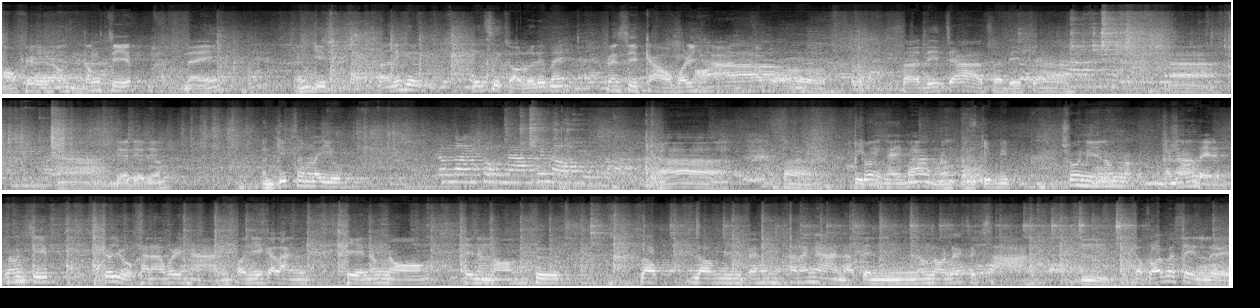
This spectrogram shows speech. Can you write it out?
อ๋อแฟนคือน้องน้องจิ๊บไหนน้องจิ๊บอันนี้คือ เป็นสิทธิ์เก่าเลยได้ไหมเป็นสีเก่าบริหารครับผมว้าวสวัสดีจ้า สวัสดีจ้า อ่า อ่า เดี๋ยวเดี๋ยวเดี๋ยวน้องจิ๊บทำอะไรอยู่ กำลังชงน้ำให้น้องอยู่ค่ะอ่าอ่าเป็นยังไงบ้างน้องน้องจิ๊บนี่ ช่วงนี้น้องคณะอะไรน้องจิ๊บก็อยู่คณะบริหาร ตอนนี้กำลังเทรนน้องๆเทรนน้องๆคือเราเรามีเป็นพนักงานอะเป็นน้องๆนักศึกษาอืม เกับร้อยเปอร์เซ็นต์เลย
